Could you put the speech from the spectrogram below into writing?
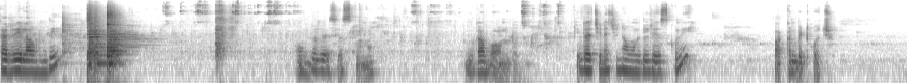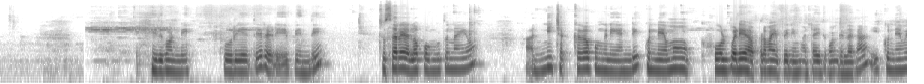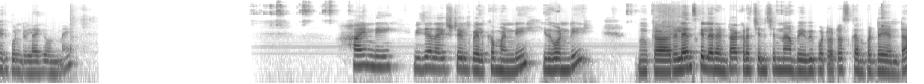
Curry ఇలా ఉంది? ఉండలు వేసేసుకున్నాం. ఇంకా బాగుంటుంది. ఇలా చిన్న చిన్న ఉండలు చేసుకుని పక్కన పెట్టుకోవచ్చు. ఇదిగోండి పూరి అయితే రెడీ అయిపోయింది. చూసారా ఎలా పొంగుతున్నాయో? అన్నీ చక్కగా పొంగినాయండి. కొన్ని ఏమో హోల్ పడి అప్పడం అయిపోయినాయి అన్నమాట ఇదిగోండి ఇలాగా ఈ కొన్ని ఏమో ఇదిగోండి ఇలాగే ఉన్నాయి. హాయ్ అండి. విజయ లైఫ్ స్టైల్కి వెల్కమ్ అండి. ఇదిగోండి ఇంకా రిలయన్స్కి వెళ్ళారంట. అక్కడ చిన్న చిన్న బేబీ పొటాటోస్ కనపడ్డాయంట.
